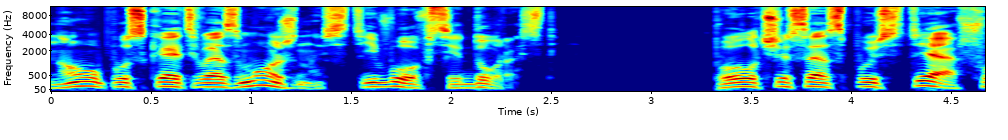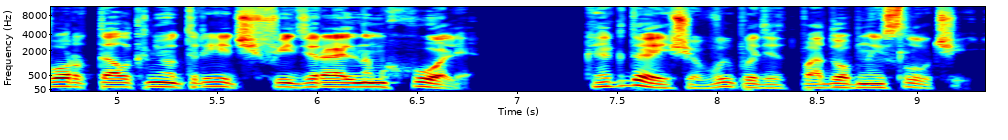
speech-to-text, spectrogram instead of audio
но упускать возможность и вовсе дурость. Полчаса спустя Форд толкнет речь в федеральном холле, когда еще выпадет подобный случай?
